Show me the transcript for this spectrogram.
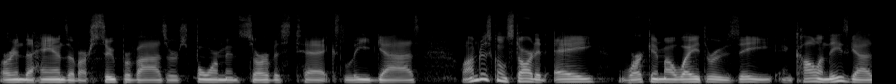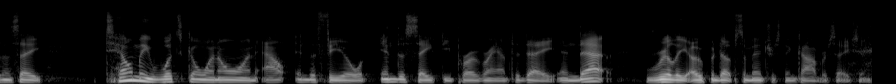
are in the hands of our supervisors, foremen, service techs, lead guys. Well, I'm just going to start at A, working my way through Z, and calling these guys and say, tell me what's going on out in the field in the safety program today. And that really opened up some interesting conversation.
